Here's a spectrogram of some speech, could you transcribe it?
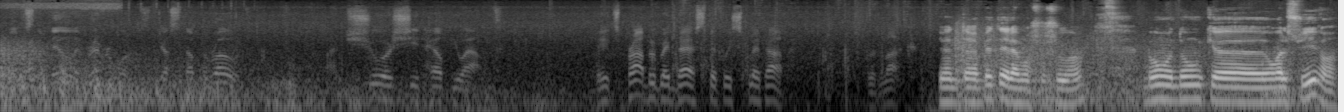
runs the mill in Riverwood, just up the road. I'm sure she'd help you out. It's probably best if we split up. Tu viens de te répéter là mon chouchou. Hein. Bon donc euh, on va le suivre.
